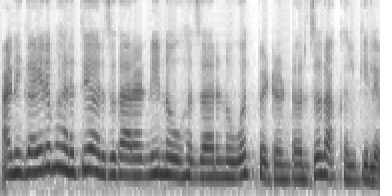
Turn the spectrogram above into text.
आणि गैर भारतीय अर्जदारांनी नऊ हजार नव्वद पेटंट अर्ज दाखल केले.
